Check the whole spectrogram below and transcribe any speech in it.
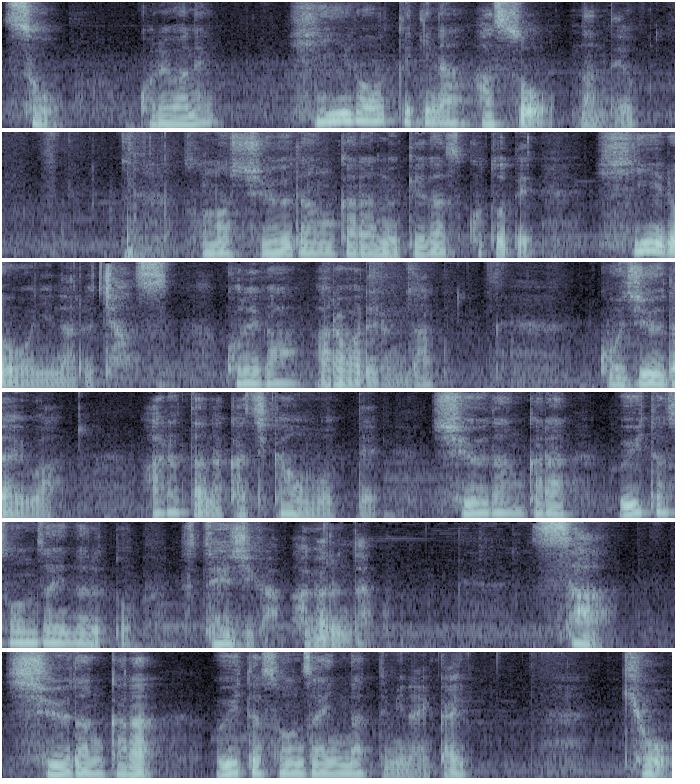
そうこれはねヒーロー的な発想なんだよ。その集団から抜け出すことでヒーローになるチャンス。これが現れるんだ。50代は新たな価値観を持って集団から浮いた存在になるとステージが上がるんだ。さあ集団から浮いた存在になってみないかい？今日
